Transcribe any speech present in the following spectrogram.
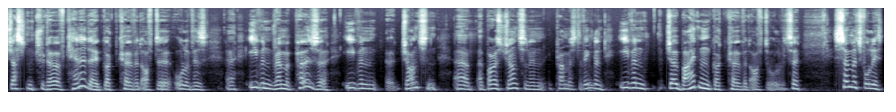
Justin Trudeau of Canada got COVID after all of his, uh, even Ramaphosa, even uh, Johnson, uh, uh, Boris Johnson and Prime Minister of England, even Joe Biden got COVID after all of it. So, so much for this.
